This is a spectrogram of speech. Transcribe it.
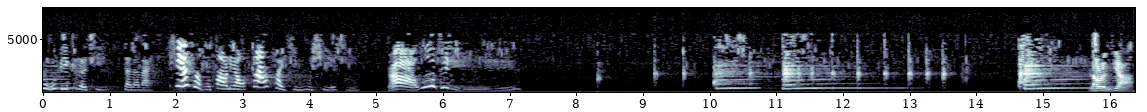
不必客气，来来来，天色不早了，赶快进屋歇息。告辞。老人家，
